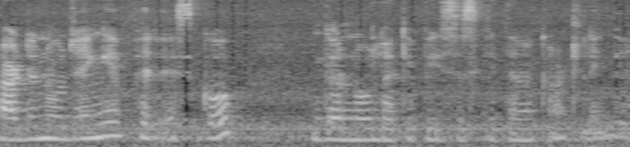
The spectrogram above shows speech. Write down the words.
हार्डन हो जाएँगे, फिर इसको गरनोला के पीसेस की तरह काट लेंगे।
